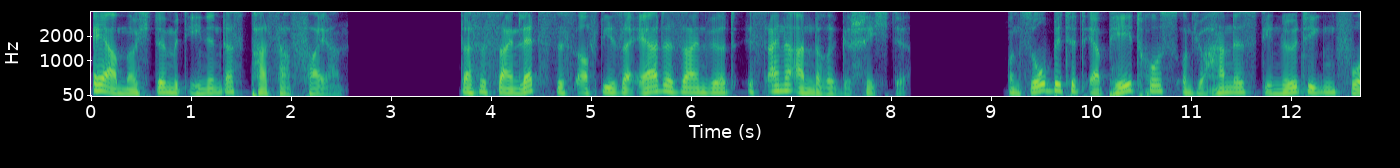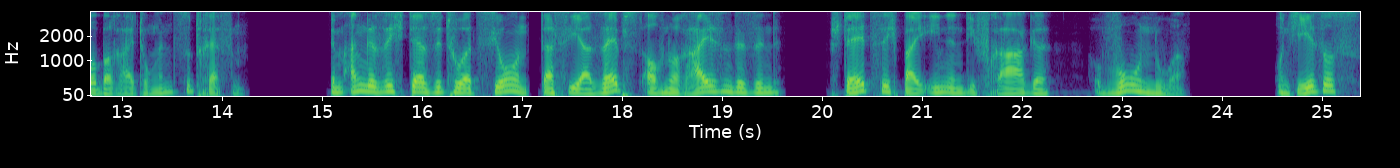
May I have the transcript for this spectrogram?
er möchte mit ihnen das Passa feiern. Dass es sein letztes auf dieser Erde sein wird, ist eine andere Geschichte. Und so bittet er Petrus und Johannes, die nötigen Vorbereitungen zu treffen. Im Angesicht der Situation, dass sie ja selbst auch nur Reisende sind, stellt sich bei ihnen die Frage, wo nur? Und Jesus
